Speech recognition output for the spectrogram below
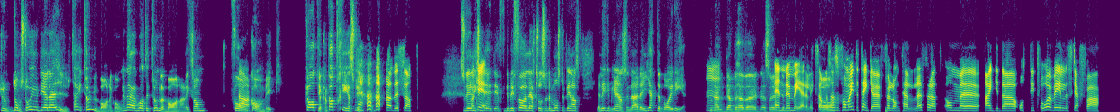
de, de står ju och delar ut här i tunnelbanegången när jag går till tunnelbanan. Liksom, från ja. Comvik. Jag kan ta tre stycken. det är sant. Så det, är liksom, okay. det, det, det, blir för lätt så, så det måste finnas en liten begränsning där. Det är en jättebra idé. Mm. Den behöver, alltså, Ännu det, mer liksom. Ja. Och sen så får man inte tänka för långt heller för att om eh, Agda 82 vill skaffa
